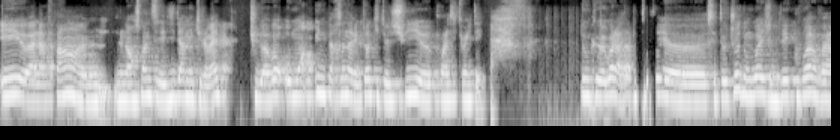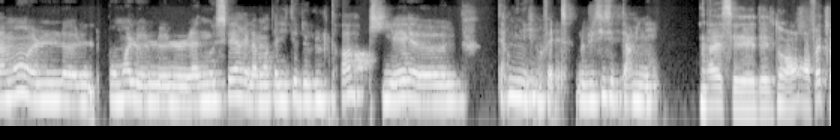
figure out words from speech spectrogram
Et euh, à la fin, euh, le Northman, c'est les dix derniers kilomètres. Tu dois avoir au moins une personne avec toi qui te suit pour la sécurité. Donc euh, voilà, euh, c'était autre chose. Donc ouais, j'ai découvert vraiment, pour moi, l'atmosphère et la mentalité de l'ultra qui est euh, terminée en fait. L'objectif, c'est de terminer. Ouais, c'est en fait,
